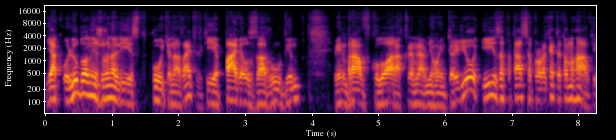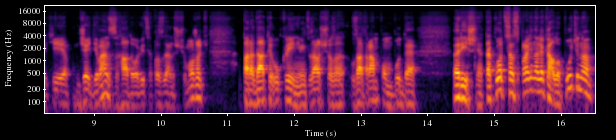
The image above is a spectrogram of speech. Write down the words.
як улюблений журналіст Путіна, знаєте, такий є Павел Зарубін. Він брав в кулуарах Кремля в нього інтерв'ю і запитався про ракети Томагавк, які Джей Ді Венс згадував віце-президент, що можуть передати Україні. Він казав, що за, за Трампом буде рішення. Так, от це справді налякало Путіна.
